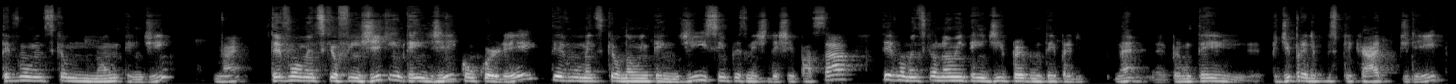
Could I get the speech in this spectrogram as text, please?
teve momentos que eu não entendi, né? Teve momentos que eu fingi que entendi, concordei. Teve momentos que eu não entendi simplesmente deixei passar. Teve momentos que eu não entendi e perguntei para ele, né? É, perguntei, pedi para ele explicar direito.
